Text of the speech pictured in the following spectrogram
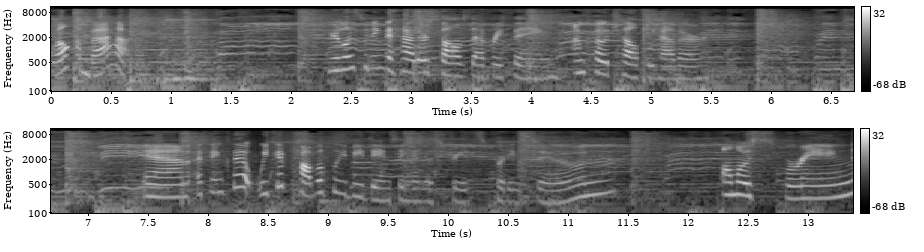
Welcome back. You're listening to Heather Solves Everything. I'm Coach Healthy Heather. And I think that we could probably be dancing in the streets pretty soon. Almost spring.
